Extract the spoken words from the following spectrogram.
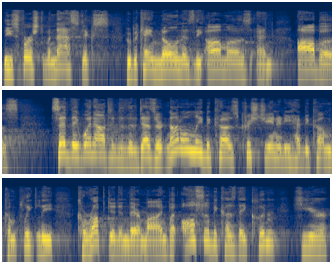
These first monastics, who became known as the Ammas and Abbas, said they went out into the desert not only because Christianity had become completely corrupted in their mind, but also because they couldn't hear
